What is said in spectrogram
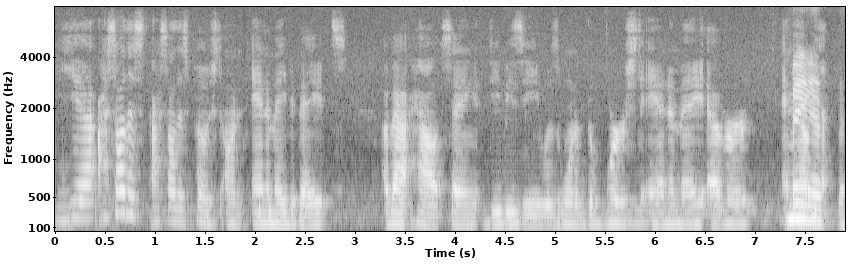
Yeah, I saw this. I saw this post on Anime Debates about how it's saying DBZ was one of the worst anime ever, and how Man, Ca-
